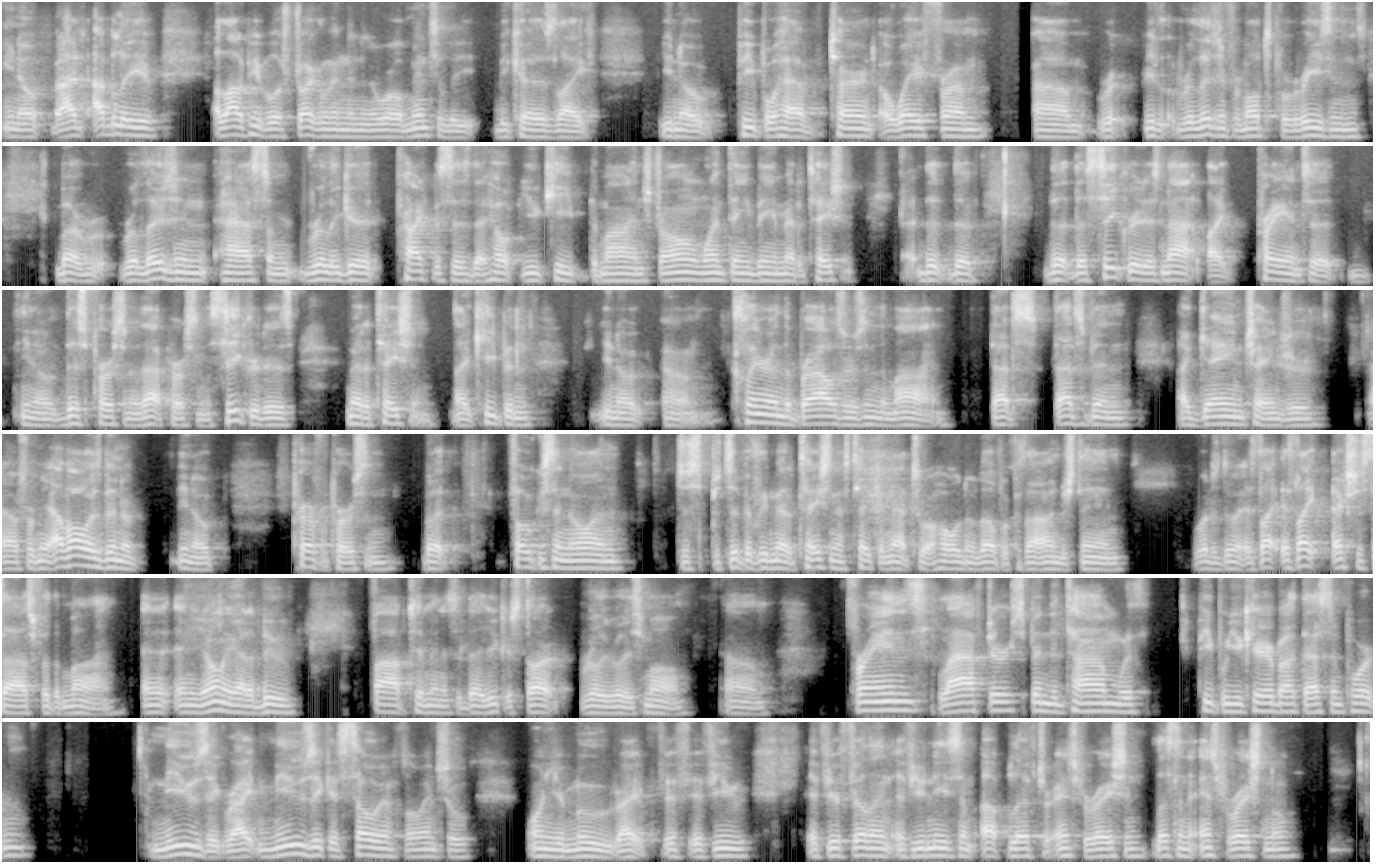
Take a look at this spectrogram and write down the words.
you know, but I, I believe a lot of people are struggling in the world mentally because, like, you know, people have turned away from um, re- religion for multiple reasons, but re- religion has some really good practices that help you keep the mind strong. One thing being meditation the the the the secret is not like praying to you know this person or that person. The secret is meditation, like keeping you know um, clearing the browsers in the mind. That's that's been a game changer uh, for me. I've always been a you know prayerful person, but focusing on just specifically meditation has taken that to a whole new level because I understand what it's doing. It's like it's like exercise for the mind, and and you only got to do five ten minutes a day. You can start really really small. Um, friends, laughter, spending time with people you care about, that's important. Music, right? Music is so influential on your mood, right? If if you if you're feeling if you need some uplift or inspiration, listen to inspirational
